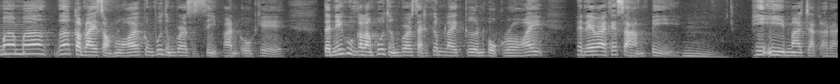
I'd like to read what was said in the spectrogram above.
เมื่อเมื่อเมื่อกำไร 200 คุณพูดถึงบริษัท 4,000 โอเค แต่นี่คุณกำลังพูดถึงบริษัทที่กำไรเกิน 600ภายในเวลาแค่ 3 ปี PE มาจากอะไร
